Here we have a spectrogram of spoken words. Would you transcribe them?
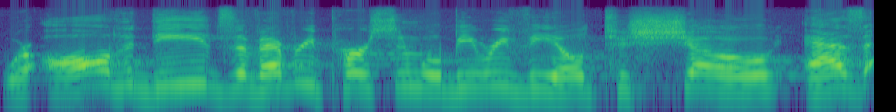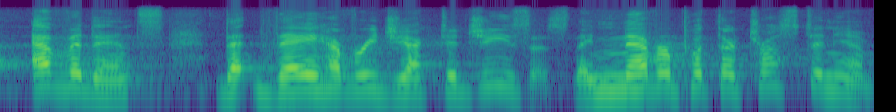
where all the deeds of every person will be revealed to show as evidence that they have rejected Jesus. They never put their trust in him.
